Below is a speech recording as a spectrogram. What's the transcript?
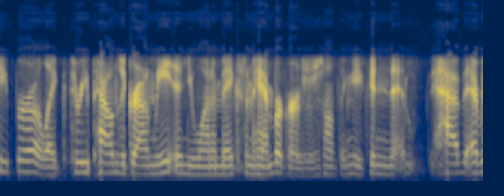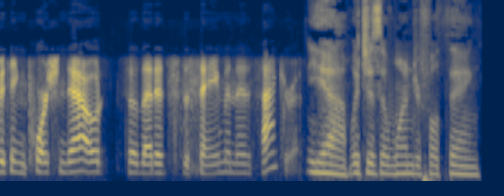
cheaper, like three pounds of ground meat, and you want to make some hamburgers or something, you can have everything portioned out so that it's the same and then it's accurate. Yeah, which is a wonderful thing.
